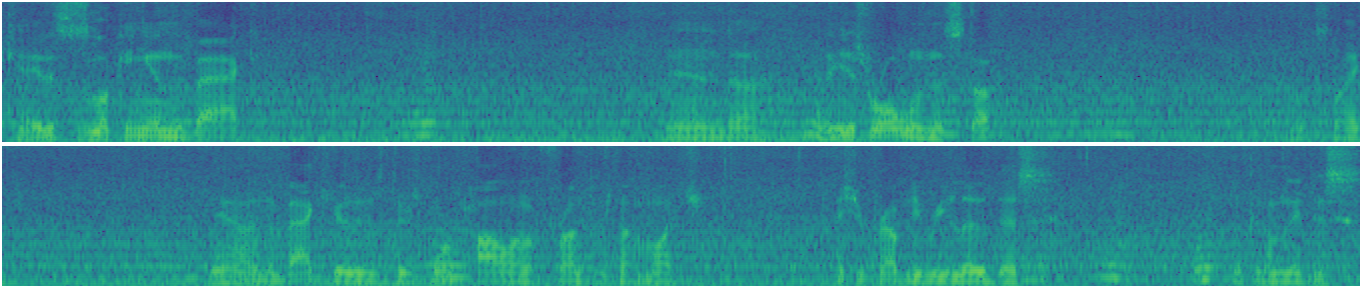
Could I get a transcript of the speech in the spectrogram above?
Okay, this is looking in the back. And uh, they just roll in this stuff looks like. Yeah, in the back here, there's, there's more pollen up front. There's not much. I should probably reload this. Look at them. They just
